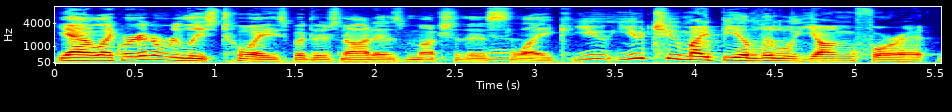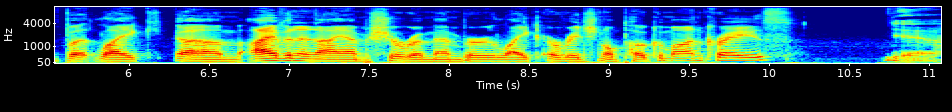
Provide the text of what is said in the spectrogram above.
yeah like we're gonna release toys but there's not as much of this like You you two might be a little young for it, but like um, Ivan and I, I'm sure remember like original Pokemon craze, Yeah.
